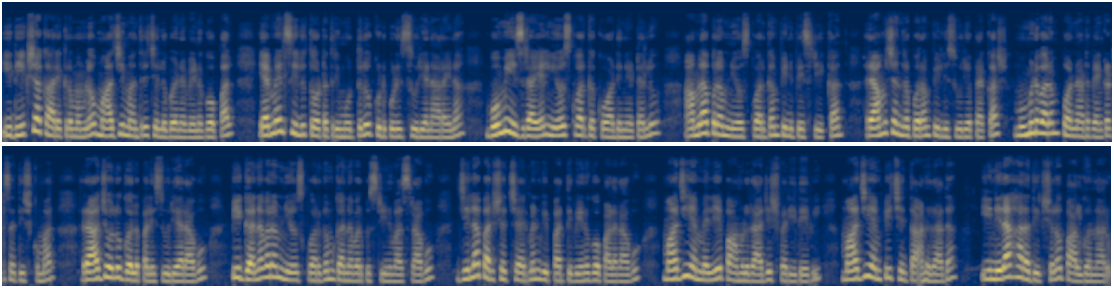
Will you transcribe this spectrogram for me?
ఈ దీక్షా కార్యక్రమంలో మాజీ మంత్రి చెల్లుబోయిన వేణుగోపాల్ ఎమ్మెల్సీలు తోట త్రిమూర్తులు కుడిపూడి సూర్యనారాయణ భూమి ఇజ్రాయెల్ నియోజకవర్గ కోఆర్డినేటర్లు అమలాపురం నియోజకవర్గం పినిపే శ్రీకాంత్ రామచంద్రపురం పిల్లి సూర్యప్రకాష్ ముమ్మిడివరం పొన్నాడ వెంకట సతీష్ కుమార్ రాజోలు గొల్లపల్లి సూర్యారావు పి గన్నవరం నియోజకవర్గం గన్నవరపు శ్రీనివాసరావు జిల్లా పరిషత్ చైర్మన్ విపర్తి వేణుగోపాలరావు మాజీ ఎమ్మెల్యే పాముల రాజేశ్వరీదేవి మాజీ ఎంపీ చింత అనురాధ ఈ నిరాహార దీక్షలో పాల్గొన్నారు.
